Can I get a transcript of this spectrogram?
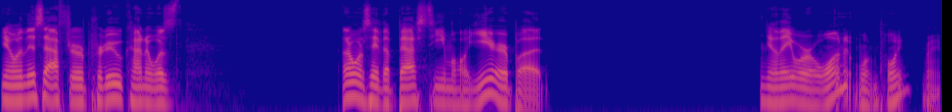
you know, and this after Purdue kind of was I don't want to say the best team all year, but you know they were a one at one point, right?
